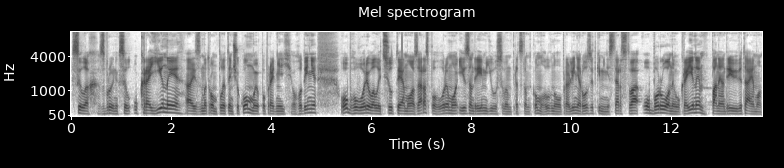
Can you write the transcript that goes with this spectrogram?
силах збройних сил України. А із Дмитром Плетенчуком ми в попередній годині обговорювали цю тему. А зараз поговоримо із Андрієм Юсовим, представником головного управління розвідки Міністерства оборони України. Пане Андрію, вітаємо.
